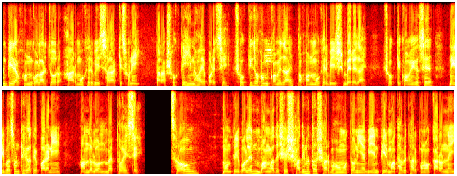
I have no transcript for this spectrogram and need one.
বিএনপির এখন গলার জোর আর মুখের বিষ ছাড়া কিছু নেই। তারা শক্তিহীন হয়ে পড়েছে। শক্তি যখন কমে যায়, তখন মুখের বিষ বেড়ে যায়। শক্তি কমে গেছে, নির্বাচন ঠেকাতে পারেনি, আন্দোলন ব্যর্থ হয়েছে। শ্রম মন্ত্রী বলেন, বাংলাদেশের স্বাধীনতার সার্বভৌমত্ব নিয়ে বিএনপির মাথা ব্যথার কোনো কারণ নেই।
